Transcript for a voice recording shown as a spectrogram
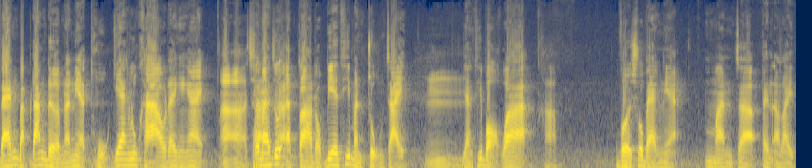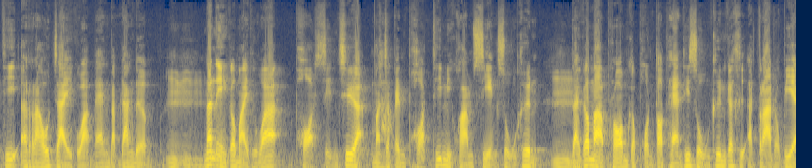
แบงก์แบบดั้งเดิมนั้นเนี่ยถูกแย่งลูกค้าเอาได้ง่ายอ่าอ่าๆใช่ไหมด้วยอัตราดอกเบี้ยที่มันจูงใจอืมอย่างที่บอกว่าครับ virtual bank เนี่ย มันจะเป็นอะไรที่เร้าใจกว่าแบงก์แบบดั้งเดิมอืมอืมนั่นเองก็หมายถึงว่าพอร์ตสินเชื่อ มันจะเป็นพอร์ตที่มีความเสี่ยงสูงขึ้นอืมแต่ก็มาพร้อมกับผลตอบแทนที่สูงขึ้นก็คืออัตราดอกเบี้ย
